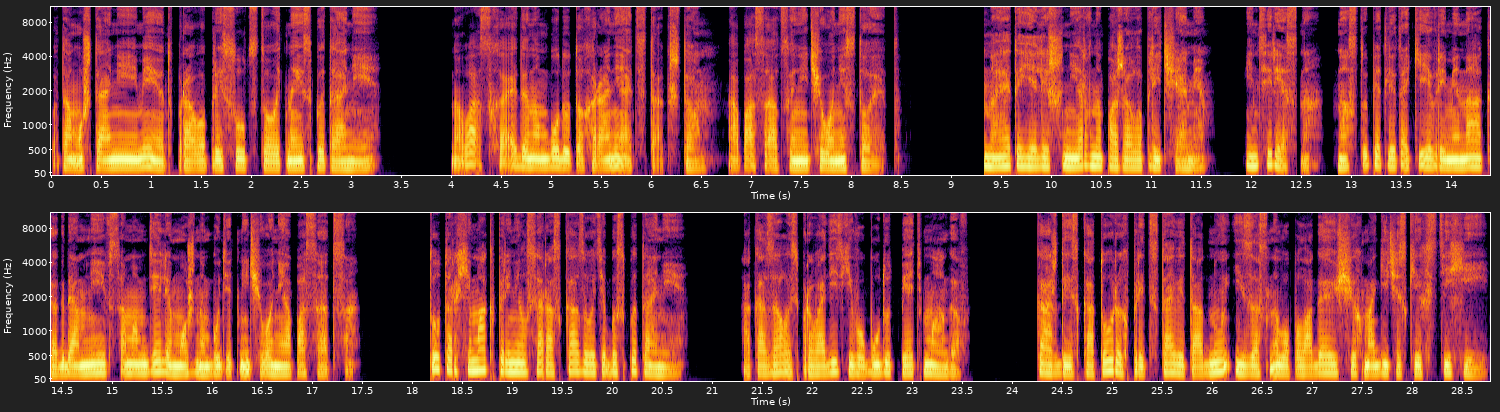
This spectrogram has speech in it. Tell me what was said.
потому что они имеют право присутствовать на испытании. Но вас с Хайденом будут охранять, так что опасаться ничего не стоит». На это я лишь нервно пожала плечами. Интересно, наступят ли такие времена, когда мне и в самом деле можно будет ничего не опасаться? Тут Архимаг принялся рассказывать об испытании. Оказалось, проводить его будут пять магов, каждый из которых представит одну из основополагающих магических стихий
